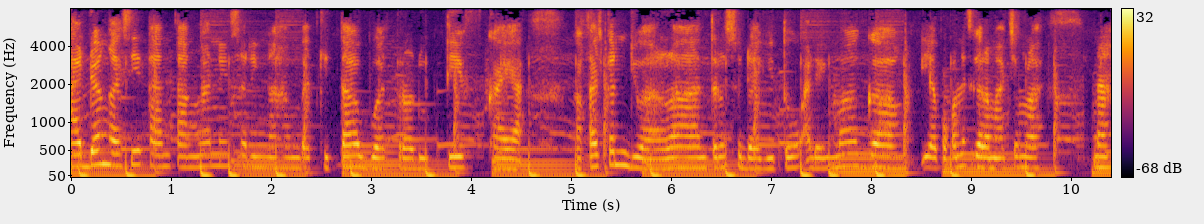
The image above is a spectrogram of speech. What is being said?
ada nggak sih tantangan yang sering ngehambat kita buat produktif? Kayak kakak kan jualan, terus sudah gitu ada yang magang, ya pokoknya segala macem lah. Nah,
